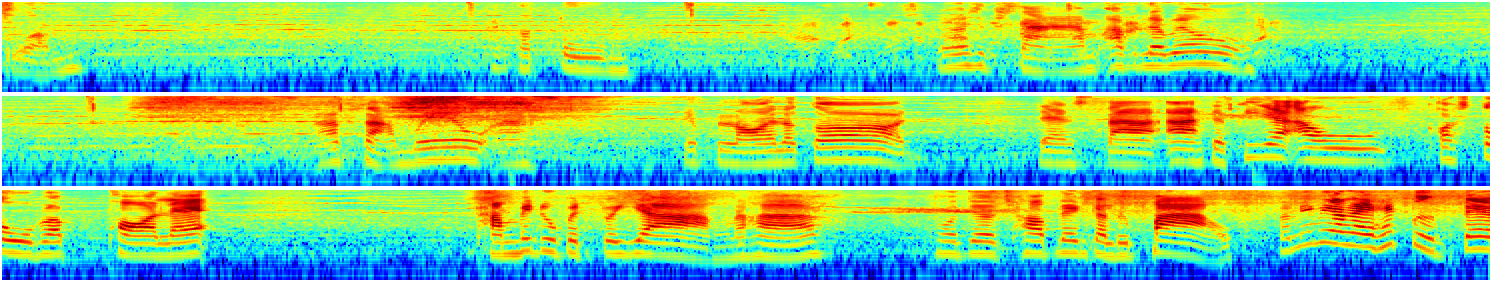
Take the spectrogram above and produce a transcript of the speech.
สวม อันก็ตูมเลเวลสิบสามอัพเลเวล อัพสามเวล อะ เรียบร้อยแล้วก็ แดนสตาร์ อะ เดี๋ยวพี่จะเอาคอสตูมแล้วพอและทำให้ดูเป็นตัวอย่างนะคะว่าจะชอบเล่นกันหรือเปล่า มันไม่มีอะไรให้ตื่นเต้น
